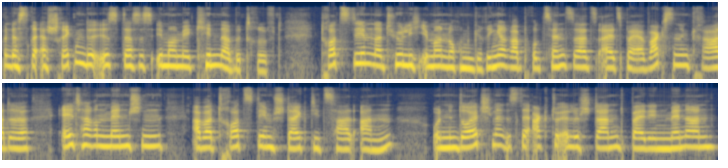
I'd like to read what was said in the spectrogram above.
Und das Erschreckende ist, dass es immer mehr Kinder betrifft. Trotzdem natürlich immer noch ein geringerer Prozentsatz als bei Erwachsenen, gerade älteren Menschen, aber trotzdem steigt die Zahl an. Und in Deutschland ist der aktuelle Stand bei den Männern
